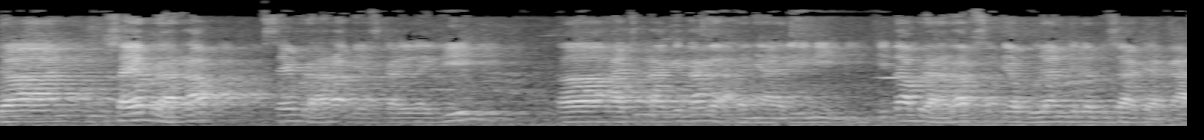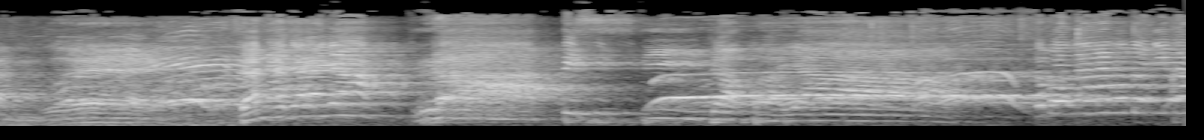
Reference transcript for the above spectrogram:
dan saya berharap, saya berharap ya sekali lagi eh, acara kita nggak hanya hari ini. Kita berharap setiap bulan kita bisa adakan. Weh. Dan acaranya gratis, tidak bayar. Tepuk tangan untuk kita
